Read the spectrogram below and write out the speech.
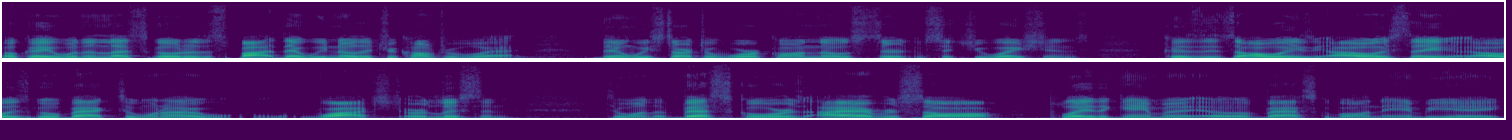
Okay, well then let's go to the spot that we know that you're comfortable at. Then we start to work on those certain situations because it's always I always say I always go back to when I watched or listened to one of the best scorers I ever saw play the game of, of basketball in the NBA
